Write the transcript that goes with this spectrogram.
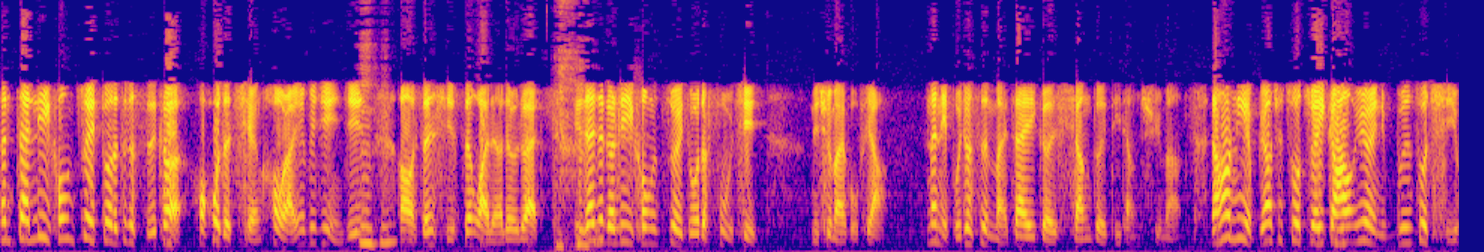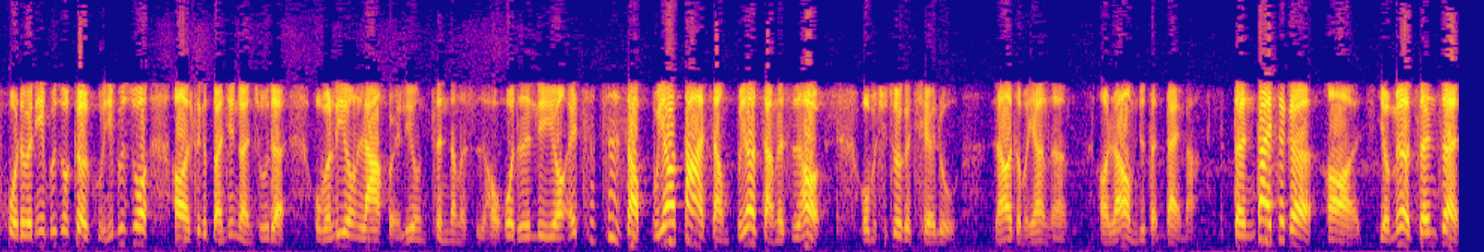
那在利空最多的这个时刻，或或者前后啦，因为毕竟已经哦升息升完了，对不对？你在这个利空最多的附近，你去买股票，那你不就是买在一个相对低档区吗？然后你也不要去做追高，因为你不是做期货，对不对？你也不是做个股，你不是说哦这个短进短出的，我们利用拉回、利用震荡的时候，或者是利用哎至至少不要大涨、不要涨的时候，我们去做一个切入。然后怎么样呢？哦，然后我们就等待嘛，等待这个哦有没有真正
